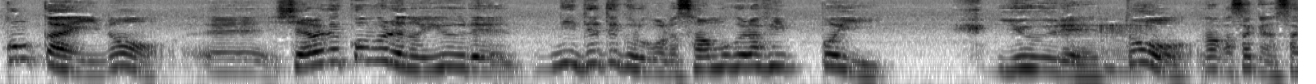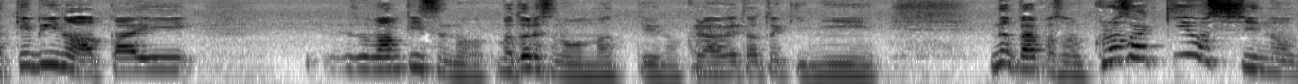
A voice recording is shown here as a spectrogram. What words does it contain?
今回の、えーシェラデコブレの幽霊に出てくるこのサーモグラフィーっぽい幽霊と、なんかさっきの叫びの赤いワンピースの、まあ、ドレスの女っていうのを比べたときに、なんかやっぱその黒崎清の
